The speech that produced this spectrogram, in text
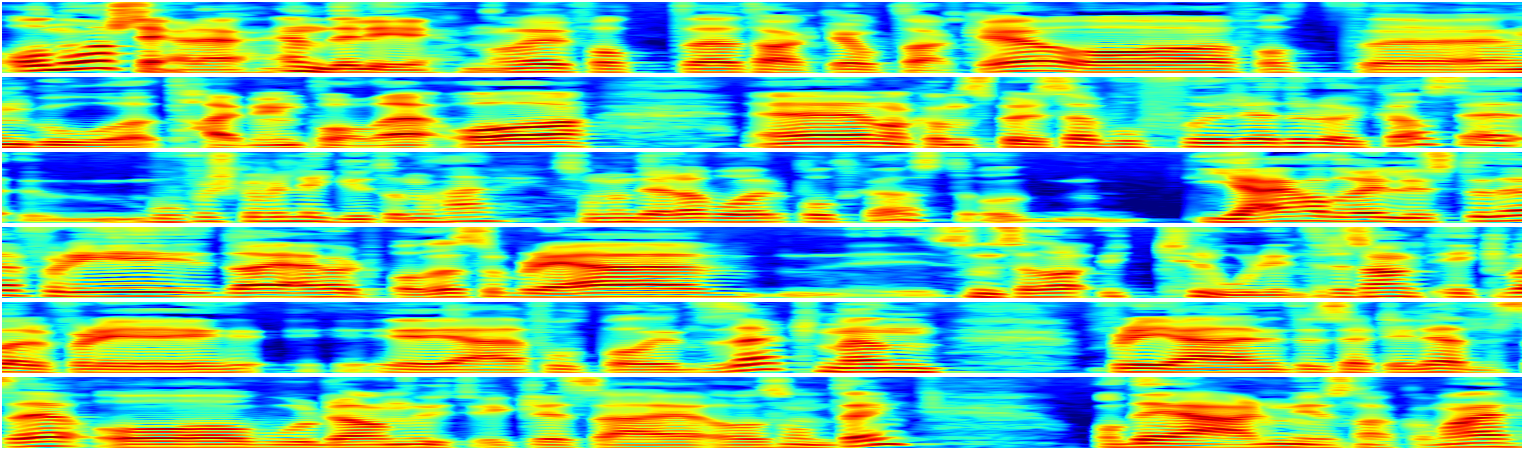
og nå skjer det. Endelig. Nå har vi fått eh, tak i opptaket og fått eh, en god timing på det. Og eh, man kan spørre seg hvorfor Deloitte-cast? Eh, Hvorfor skal vi legge ut den her som en del av vår podkast? Jeg hadde veldig lyst til det, fordi da jeg hørte på det, så ble jeg syntes jeg det var utrolig interessant. Ikke bare fordi jeg er fotballinteressert, men fordi jeg er interessert i ledelse og hvordan utvikle seg og sånne ting. Og det er det mye snakk om her.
